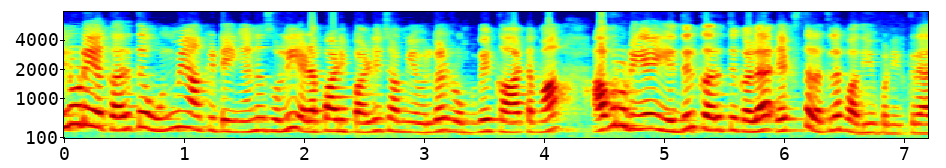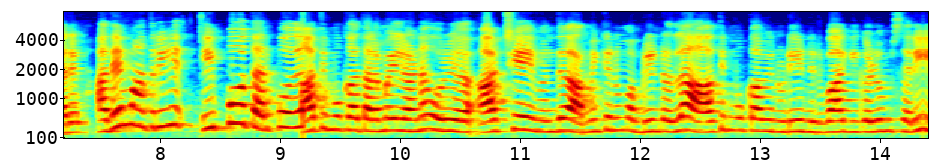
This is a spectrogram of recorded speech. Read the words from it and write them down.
என்னுடைய கருத்தை உண்மையாக்கிட்டீங்கன்னு சொல்லி எடப்பாடி பழனிசாமி அவர்கள் ரொம்பவே காட்டமா அவருடைய எதிர்கருத்துக்களை எக்ஸ் தளத்துல பதிவு பண்ணியிருக்கிறாரு. அதே மாதிரி இப்போ தற்போது அதிமுக தலைமையிலான ஒரு ஆட்சியை வந்து அமைக்கணும் அப்படின்றதுல அதிமுகவினுடைய நிர்வாகிகளும் சரி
